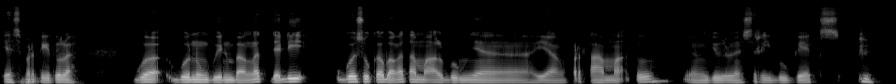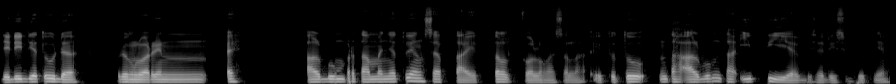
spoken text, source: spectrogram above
ya seperti itulah Gua gue nungguin banget jadi gue suka banget sama albumnya yang pertama tuh yang judulnya Seribu Gex. Jadi dia tuh udah udah ngeluarin eh album pertamanya tuh yang self-titled kalau nggak salah. Itu tuh entah album entah EP ya bisa disebutnya.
